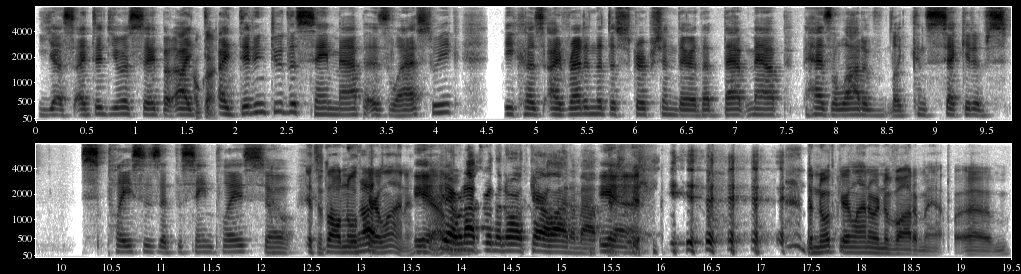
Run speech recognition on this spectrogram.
Yes, I did USA, but I Okay. I didn't do the same map as last week because I read in the description there that that map has a lot of like consecutive s- s- places at the same place. So It's, it's all North Not- Carolina. Yeah. I Yeah, we're not doing the North Carolina map. Yeah. the North Carolina or Nevada map. Um,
